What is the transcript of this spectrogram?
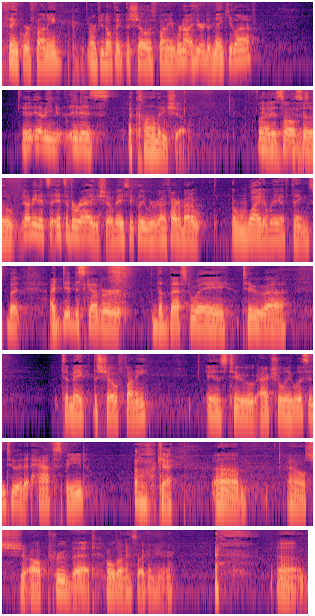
think we're funny, or if you don't think the show is funny, we're not here to make you laugh. It, I mean, it is a comedy show, but It it's is, it also. I mean, it's it's a variety show. Basically, we're going to talk about a, a wide array of things. But I did discover the best way to uh, to make the show funny is to actually listen to it at half speed. Oh, okay. Um, I'll sh- I'll prove that. Hold on a second here. Um,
